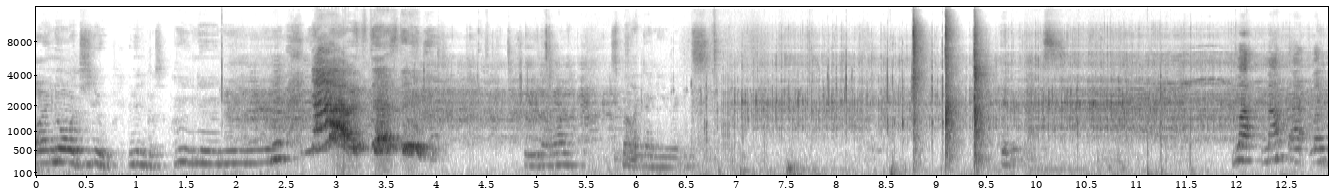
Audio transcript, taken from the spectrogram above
I know it's you. And then he goes, "Oh, no, no, no, no." No, it's Dusty. So you don't want to smell like onion rings. Give it pass. Not, not that like,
